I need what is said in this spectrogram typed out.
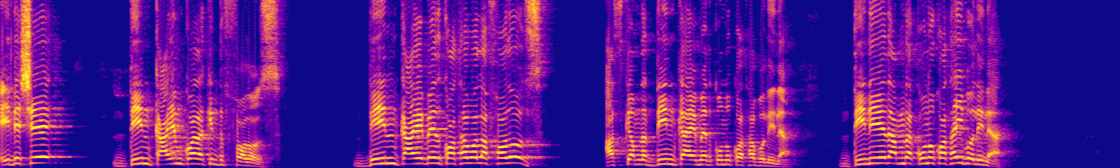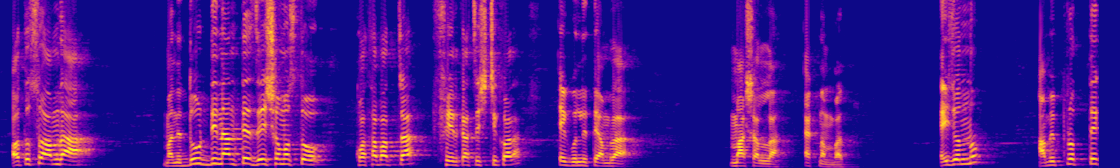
এই দেশে দিন কায়েম করা কিন্তু ফরজ। দিন কায়েমের কথা বলা ফরজ। আজকে আমরা দিন কায়েমের কোনো কথা বলি না। দিনের আমরা কোনো কথাই বলি না। অথচ আমরা মানে দূরদিনান্তে যেই সমস্ত কথাবার্তা, ফেরকা সৃষ্টি করা, এগুলিতে আমরা মাশাল্লাহ এক নম্বর। এই জন্য আমি প্রত্যেক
